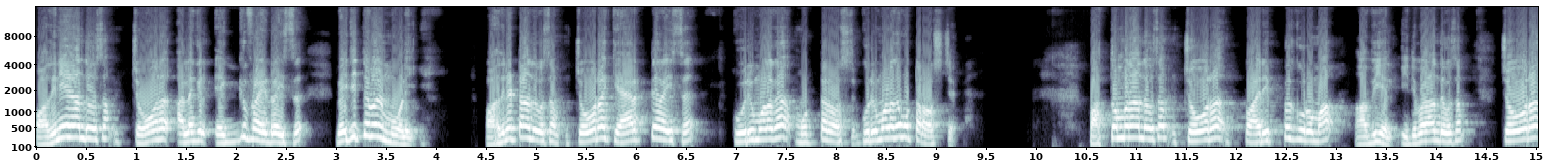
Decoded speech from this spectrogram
പതിനേഴാം ദിവസം ചോറ് അല്ലെങ്കിൽ egg fried rice vegetable molee. പതിനെട്ടാം ദിവസം ചോറ് ക്യാരറ്റ് റൈസ് കുരുമുളക് മുട്ട റോസ്റ്റ് കുരുമുളക് മുട്ട റോസ്റ്റ് പത്തൊമ്പതാം ദിവസം ചോറ് പരിപ്പ് കുറുമ അവിയൽ. ഇരുപതാം ദിവസം ചോറ്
